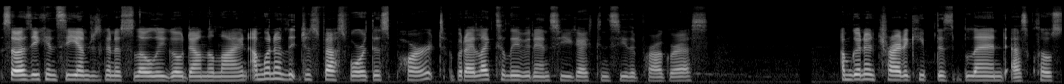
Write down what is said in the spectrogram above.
So as you can see, I'm just going to slowly go down the line. I'm going to just fast forward this part, but I like to leave it in so you guys can see the progress. I'm going to try to keep this blend as close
